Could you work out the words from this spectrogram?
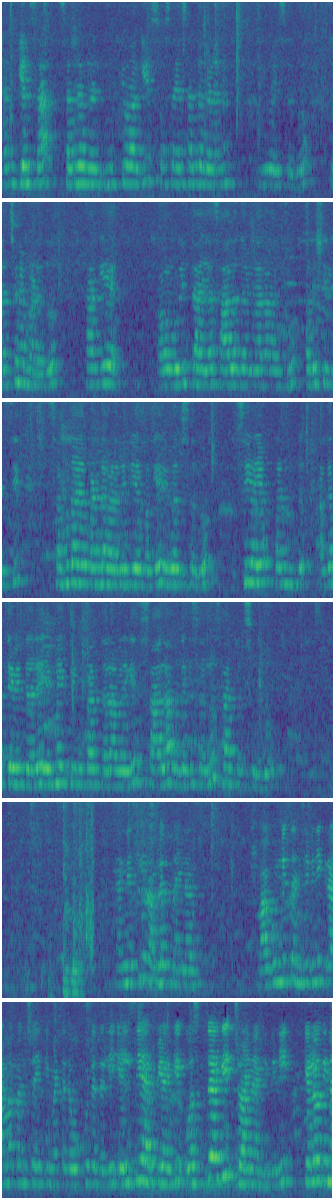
ನನ್ನ ಕೆಲಸ ಸಂಘಗಳ, ಮುಖ್ಯವಾಗಿ ಸ್ವಸಹಾಯ ಸಂಘಗಳನ್ನು ನಿರ್ವಹಿಸೋದು, ರಚನೆ ಮಾಡೋದು. ಹಾಗೆ ಅವರ ಉಳಿತಾಯ ಸಾಲದ ವಿವರವನ್ನು ಪರಿಶೀಲಿಸಿ ಸಮುದಾಯ ಬಂಡವಾಳ ನಿಧಿಯ ಬಗ್ಗೆ ವಿವರಿಸಲು ಸಿಐಎಫ್ ಫಂಡ್ ಅಗತ್ಯವಿದ್ದರೆ ಎಂಐಪಿ ಮುಖಾಂತರ ಅವರಿಗೆ ಸಾಲ ಒದಗಿಸಲು ಸಹಕರಿಸುವುದು. ನನ್ನ ಹೆಸರು ರಮಲತ್ ಮೈನಾಸ್ ಮಾಗುಂಡಿ ಸಂಜೀವಿನಿ ಗ್ರಾಮ ಪಂಚಾಯಿತಿ ಮಟ್ಟದ ಒಕ್ಕೂಟದಲ್ಲಿ ಎಲ್ ಸಿ ಆರ್ ಪಿ ಆಗಿ ಹೊಸದಾಗಿ ಜಾಯ್ನ್ ಆಗಿದ್ದೀನಿ. ಕೆಲವು ದಿನ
